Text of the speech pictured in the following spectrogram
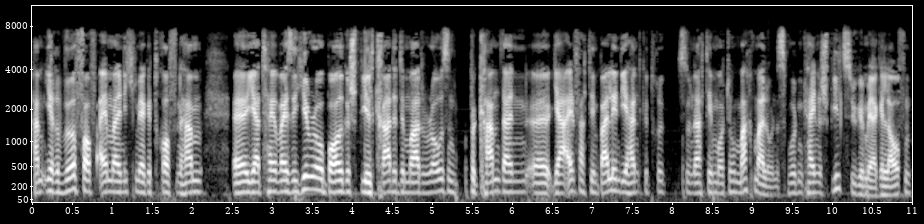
haben ihre Würfe auf einmal nicht mehr getroffen, haben äh, ja teilweise Hero Ball gespielt. Gerade DeMar Rosen bekam dann äh, ja einfach den Ball in die Hand gedrückt, so nach dem Motto, mach mal. Und es wurden keine Spielzüge mehr gelaufen,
